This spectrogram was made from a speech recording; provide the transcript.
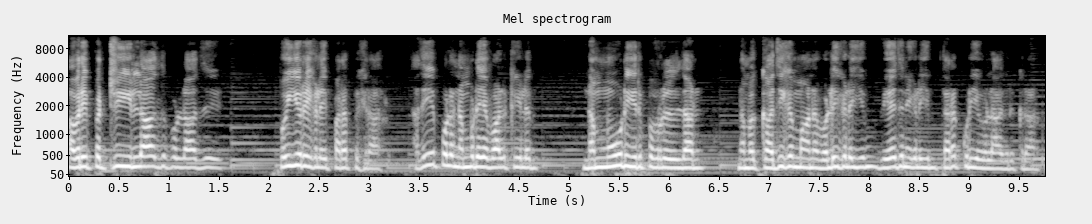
அவரை பற்றி இல்லாது பொல்லாது பொய்யுரைகளை பரப்புகிறார்கள். அதே போல நம்முடைய வாழ்க்கையிலும் நம்மோடு இருப்பவர்கள்தான் நமக்கு அதிகமான வழிகளையும் வேதனைகளையும் தரக்கூடியவர்களாக இருக்கிறார்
